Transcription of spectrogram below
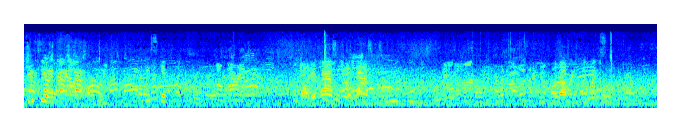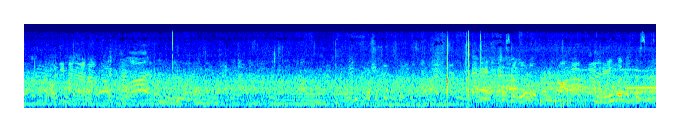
he skipped like three grades. Come on, good passes, good passes. Just a little, but I mean, you look at this class.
